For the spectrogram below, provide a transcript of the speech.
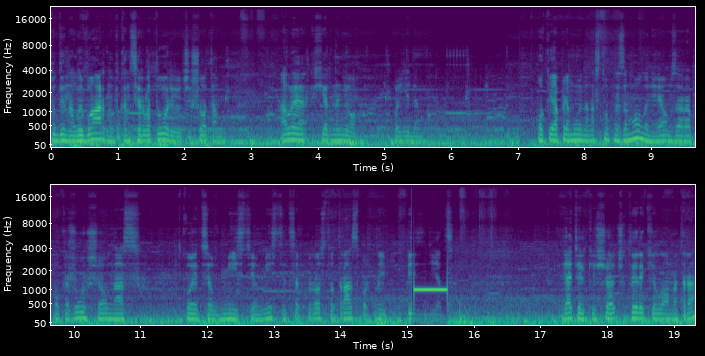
Туди на ливарну, в консерваторію чи що там. Але хер на нього. Поїдемо. Поки я прямую на наступне замовлення, я вам зараз покажу, що у нас коїться в місті. В місті це просто транспортний піздець. Я тільки що 4 кілометри.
